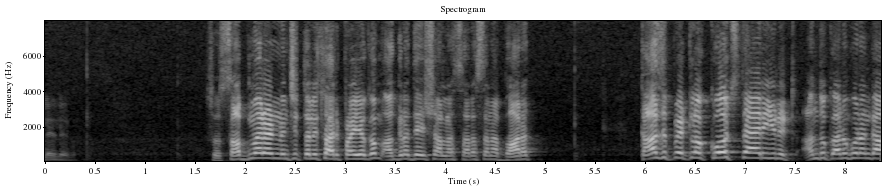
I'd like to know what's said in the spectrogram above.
లేదు లేదు. సో సబ్మెరైన్ నుంచి తొలిసారి ప్రయోగం అగ్రదేశాల సరసన భారత్. కాజుపేటలో కోచ్ తయారీ యూనిట్ అందుకు అనుగుణంగా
